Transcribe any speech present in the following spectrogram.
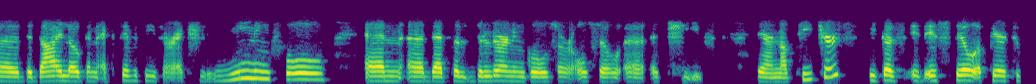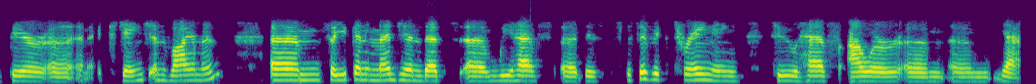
uh, the dialogue and activities are actually meaningful and uh, that the, the, learning goals are also uh, achieved. They are not teachers because it is still a peer-to-peer -peer, uh, exchange environment. Um, so you can imagine that uh, we have uh, this specific training to have our um, um, yeah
